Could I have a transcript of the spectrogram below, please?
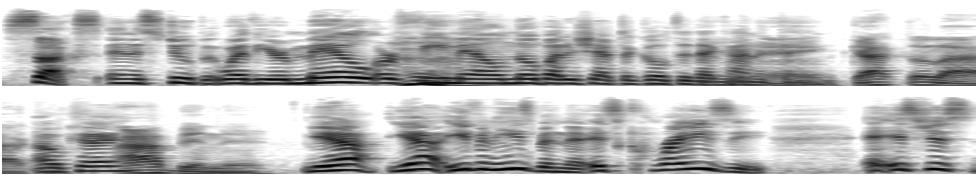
sucks and it's stupid. Whether you're male or female, nobody should have to go through that kind of thing. Got the lie. Okay. I've been there. Yeah, yeah. Even he's been there. It's crazy. It's just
